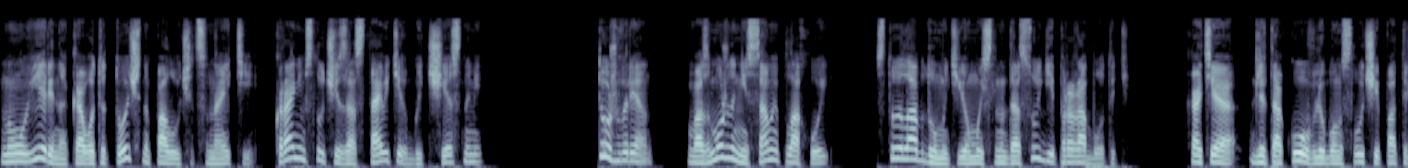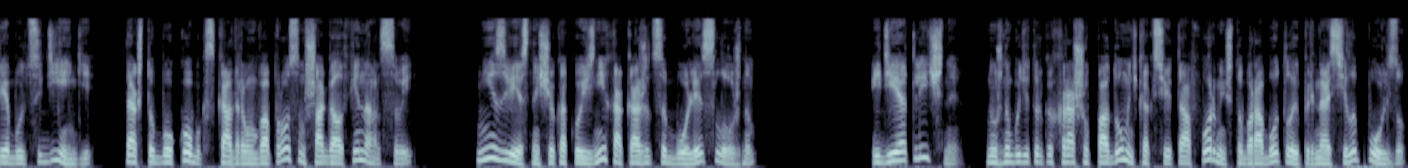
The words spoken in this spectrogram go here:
Но уверена, кого-то точно получится найти. В крайнем случае заставить их быть честными. Тоже вариант. Возможно, не самый плохой. Стоило обдумать ее мысль на досуге и проработать. Хотя для такого в любом случае потребуются деньги, так что бок о бок с кадровым вопросом шагал финансовый. Неизвестно еще, какой из них окажется более сложным. Идея отличная. Нужно будет только хорошо подумать, как все это оформить, чтобы работало и приносило пользу.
